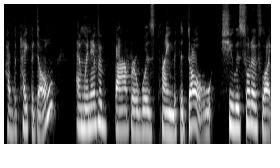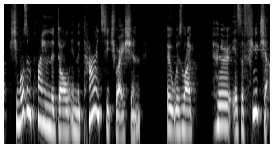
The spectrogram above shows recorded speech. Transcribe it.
had the paper doll. And whenever Barbara was playing with the doll, she was sort of like, she wasn't playing the doll in the current situation. It was like her as a future,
